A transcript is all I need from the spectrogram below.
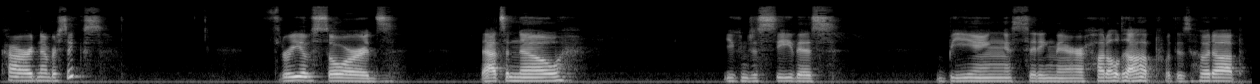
Card number six. Three of Swords. That's a no. You can just see this being sitting there huddled up with his hood up,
